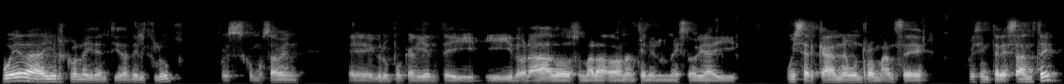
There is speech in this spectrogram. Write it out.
pueda ir con la identidad del club, pues como saben, eh, Grupo Caliente y, Dorados, Maradona tienen una historia ahí muy cercana, un romance pues interesante.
